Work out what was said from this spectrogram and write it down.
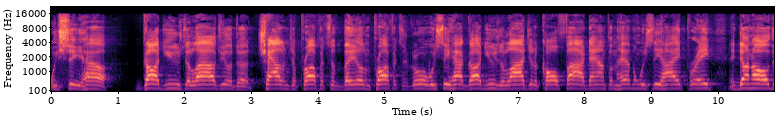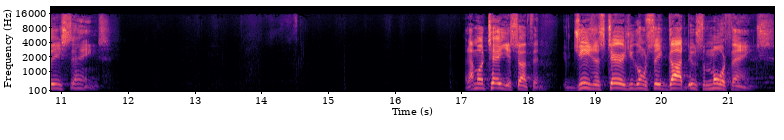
We see how God used Elijah to challenge the prophets of Baal and prophets of glory. We see how God used Elijah to call fire down from heaven. We see how he prayed and he done all these things. And I'm going to tell you something. If Jesus tarries, you're going to see God do some more things.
